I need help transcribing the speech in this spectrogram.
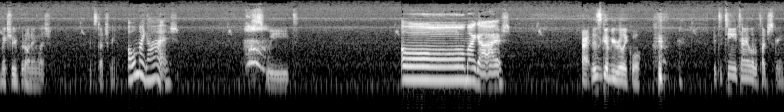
make sure you put on English. It's touchscreen. Oh my gosh. Sweet. Oh my gosh. Alright, this is gonna be really cool. it's a teeny tiny little touchscreen.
